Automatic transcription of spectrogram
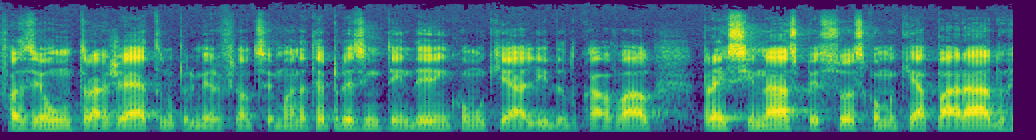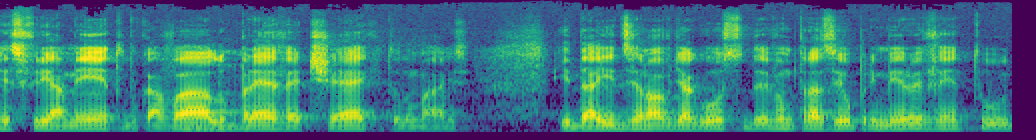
fazer um trajeto no primeiro final de semana, até para eles entenderem como que é a lida do cavalo, para ensinar as pessoas como que é a parada, o resfriamento do cavalo, uhum. pré-vet check e tudo mais. E daí, 19 de agosto, vamos trazer o primeiro evento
